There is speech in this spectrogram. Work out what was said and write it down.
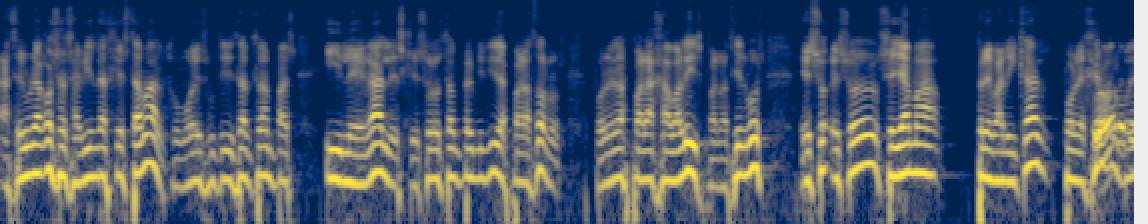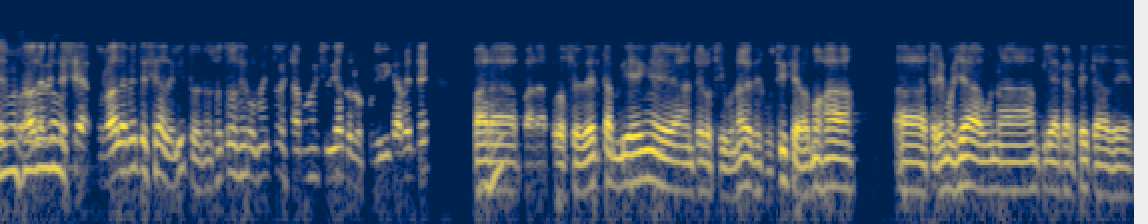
hacer una cosa sabiendo que está mal, como es utilizar trampas ilegales que solo están permitidas para zorros, ponerlas para jabalís, para ciervos, eso, eso se llama prevaricar, por ejemplo, probablemente, probablemente sea, probablemente sea delito. Nosotros de momento estamos estudiándolo jurídicamente para, para proceder también eh, ante los tribunales de justicia. Vamos a, tenemos ya una amplia carpeta de,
